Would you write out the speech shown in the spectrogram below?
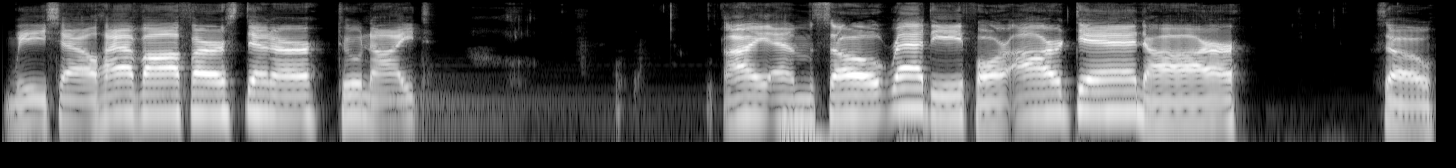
We shall have our first dinner tonight. I am so ready for our dinner. So,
